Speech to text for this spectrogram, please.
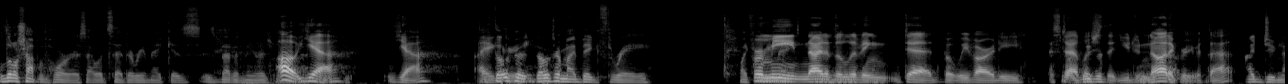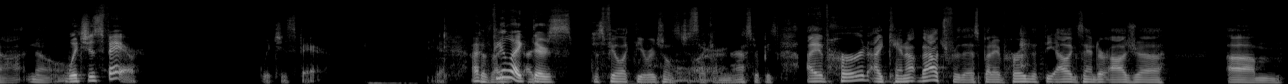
Little Shop of Horrors. I would say the remake is is better than the original. Oh yeah, movie. yeah. I those agree. are those are my big three. Like For me, Night of the. Living Dead, but we've already established just- that you do not agree with that. I do not know. which is fair. Which is fair. Yeah, I- feel like I- there's just feel like the original is just like a masterpiece. I have heard, I cannot vouch for this, but I've heard that the Alexander Aja um,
